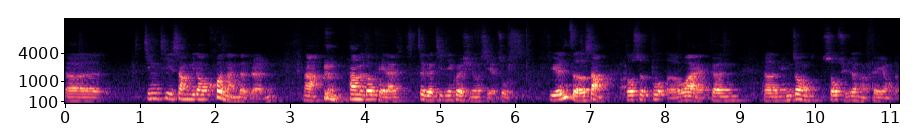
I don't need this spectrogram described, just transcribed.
呃经济上遇到困难的人，那 他们都可以来这个基金会寻求协助，原则上都是不额外跟呃民众收取任何费用的。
